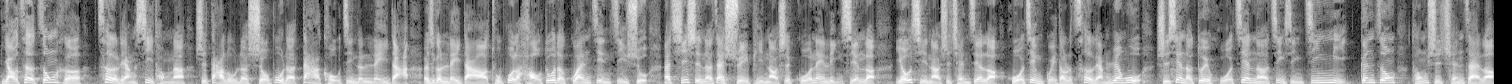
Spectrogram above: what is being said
遥测综合测量系统呢，是大陆的首部的大口径的雷达，而这个雷达啊，突破了好多的关键技术。那其实呢，在水平呢，是国内领先了，尤其呢，是承接了火箭轨道的测量任务，实现了对火箭呢进行精密跟踪，同时承载了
